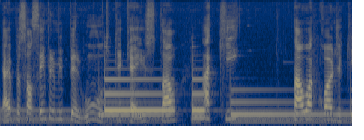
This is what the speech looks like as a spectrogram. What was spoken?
e aí o pessoal sempre me pergunta o que, que é isso tal. Aqui tá o acorde aqui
